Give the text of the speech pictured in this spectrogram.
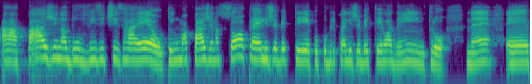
a página do Visit Israel, tem uma página só para LGBT, para o público LGBT lá dentro, né? É,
